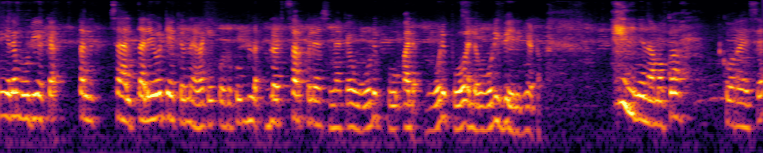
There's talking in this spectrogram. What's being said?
ഇങ്ങനെ മുടിയൊക്കെ തല ചാൽ തലയോട്ടിയൊക്കെ ഒന്ന് ഇളക്കി കൊടുക്കും. ബ്ലഡ് സർക്കുലേഷനൊക്കെ ഓടിപ്പോവും അല്ല ഓടിപ്പോവല്ല ഓടി വരും കേട്ടോ. ഇതിന് നമുക്ക് കുറേശ്ശെ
